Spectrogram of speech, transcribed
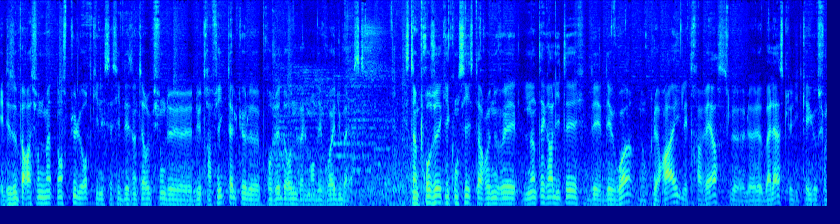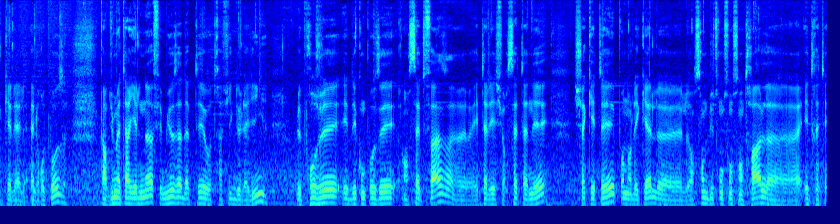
et des opérations de maintenance plus lourdes qui nécessitent des interruptions du trafic telles que le projet de renouvellement des voies et du ballast. C'est un projet qui consiste à renouveler l'intégralité des, voies, donc le rail, les traverses, le ballast, le lit de cailloux sur lequel elle, elle repose, par du matériel neuf et mieux adapté au trafic de la ligne. Le projet est décomposé en sept phases, euh, étalées sur sept années, chaque été, pendant lesquelles euh, l'ensemble du tronçon central euh, est traité.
